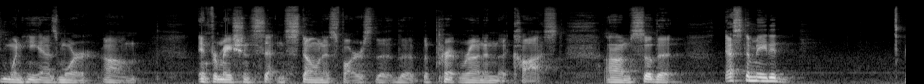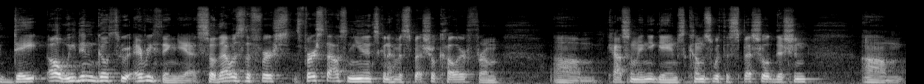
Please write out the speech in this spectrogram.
when he has more um, information set in stone as far as the, the, the print run and the cost. Um, so the estimated date. Oh, we didn't go through everything yet. So that was the first first thousand units going to have a special color from um, Castlemania Games comes with a special edition um,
